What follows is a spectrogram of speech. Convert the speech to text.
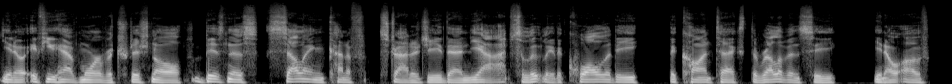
You know, if you have more of a traditional business selling kind of strategy, then yeah, absolutely. The quality, the context, the relevancy, you know, of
